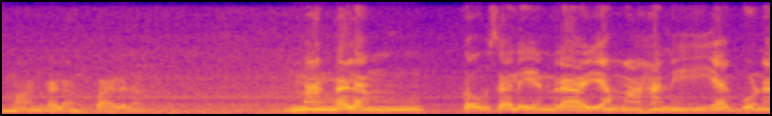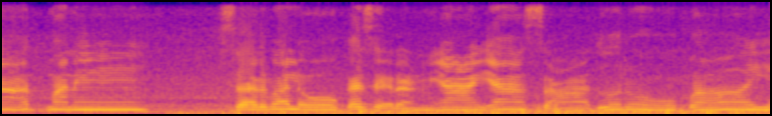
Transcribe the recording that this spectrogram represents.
మంగళం పాడదాం. మంగళం కౌశలేంద్రాయ మహనీయ గుణాత్మనే సర్వలోక శరణ్యాయ సాధురూపాయ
